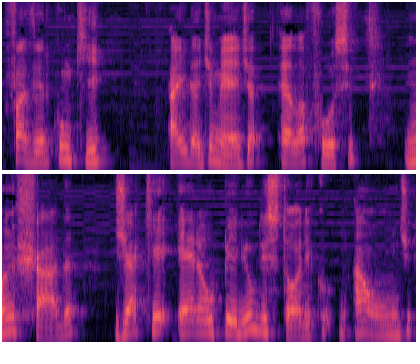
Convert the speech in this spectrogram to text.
fazer com que a Idade Média ela fosse manchada, já que era o período histórico aonde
